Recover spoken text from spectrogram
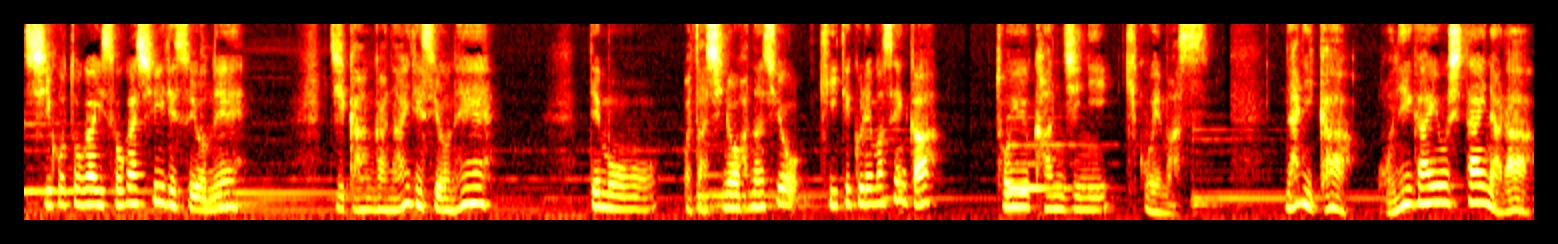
仕事が忙しいですよね。時間がないですよね。でも私の話を聞いてくれませんか？という感じに聞こえます。何かお願いをしたいなら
